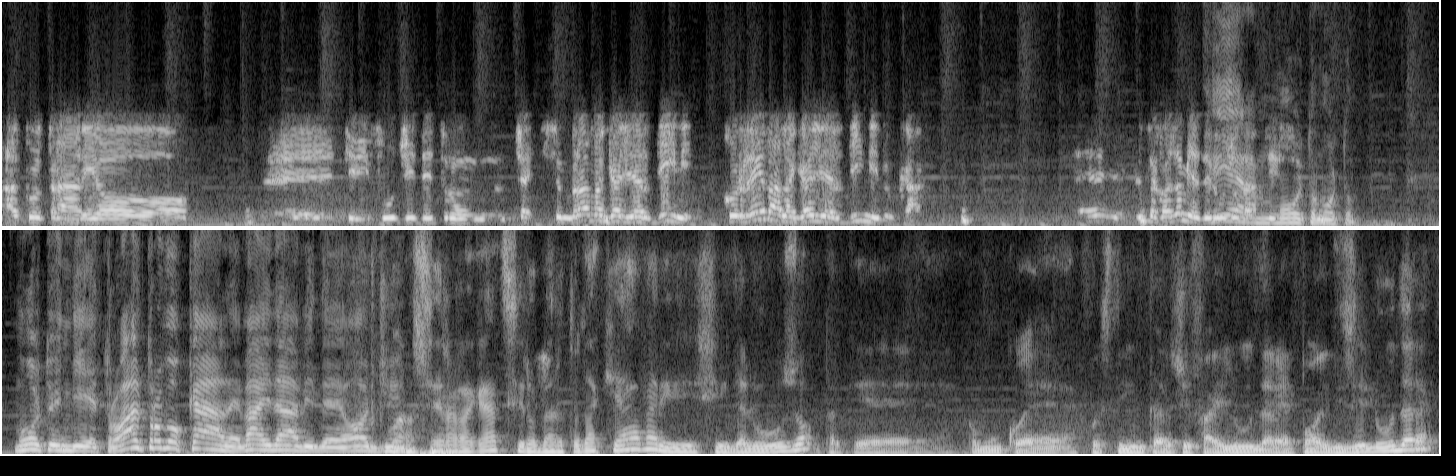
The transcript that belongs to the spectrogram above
al contrario eh, ti rifugi dentro un... cioè sembrava Gagliardini, correva alla Gagliardini Lukaku. Eh, questa cosa mi ha deluso. Era tantissimo. molto molto molto indietro. Altro vocale, vai Davide, oggi. Buonasera ragazzi, Roberto da Chiavari, sì, deluso perché comunque quest'Inter ci fa illudere e poi disilludere.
